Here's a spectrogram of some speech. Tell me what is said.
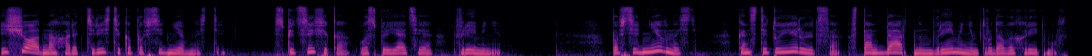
Еще одна характеристика повседневности – специфика восприятия времени. Повседневность конституируется стандартным временем трудовых ритмов.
